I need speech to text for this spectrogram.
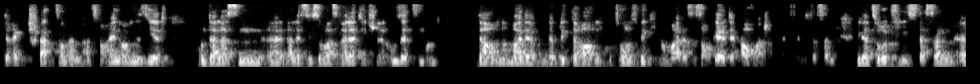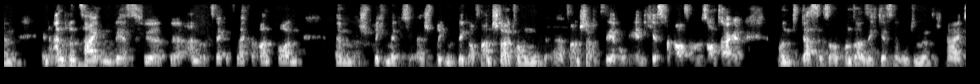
direkt Stadt, sondern als Verein organisiert. Und da lassen, äh, da lässt sich sowas relativ schnell umsetzen und da auch nochmal der, der Blick darauf, ich betone es wirklich nochmal, das ist auch Geld der Kaufmannschaft das dann wieder zurückfließt. Das dann ähm, in anderen Zeiten wäre es für, für andere Zwecke vielleicht verwandt worden, ähm, sprich mit äh, sprich mit Blick auf Veranstaltungen, äh, Veranstaltungswerbung, ähnliches, Verkaufs am Sonntage. Und das ist aus unserer Sicht jetzt eine gute Möglichkeit,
